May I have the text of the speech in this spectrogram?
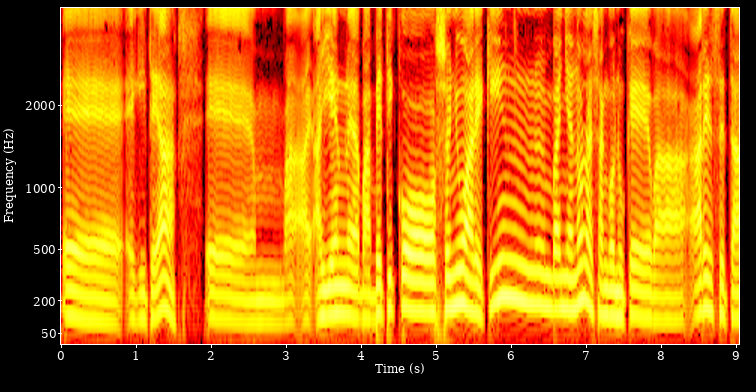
e, egitea. E, ba, haien ba, betiko soinuarekin, baina nola esango nuke, ba, arez eta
